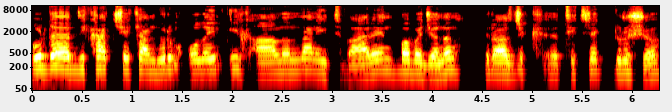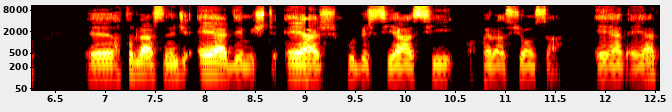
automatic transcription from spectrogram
Burada dikkat çeken durum olayın ilk anından itibaren Babacan'ın birazcık titrek duruşu e, hatırlarsın önce eğer demişti. Eğer bu bir siyasi operasyonsa, eğer eğer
